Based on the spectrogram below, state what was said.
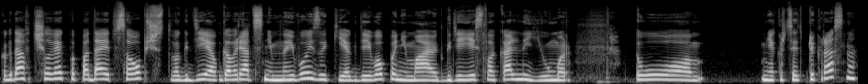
Когда человек попадает в сообщество, где говорят с ним на его языке, где его понимают, где есть локальный юмор, то, мне кажется, это прекрасно.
